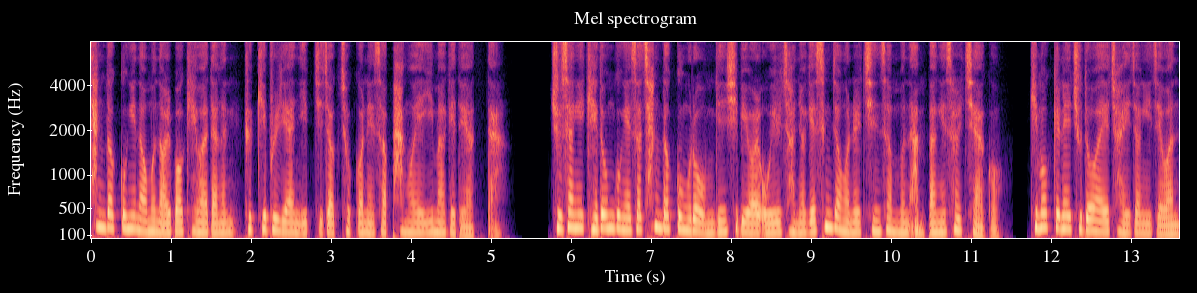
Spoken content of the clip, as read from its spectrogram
창덕궁이 너무 넓어 개화당은 극히 불리한 입지적 조건에서 방어에 임하게 되었다. 주상이 개동궁에서 창덕궁으로 옮긴 12월 5일 저녁에 승정원을 진선문 안방에 설치하고 김옥균의 주도하에 좌의정 이재원,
